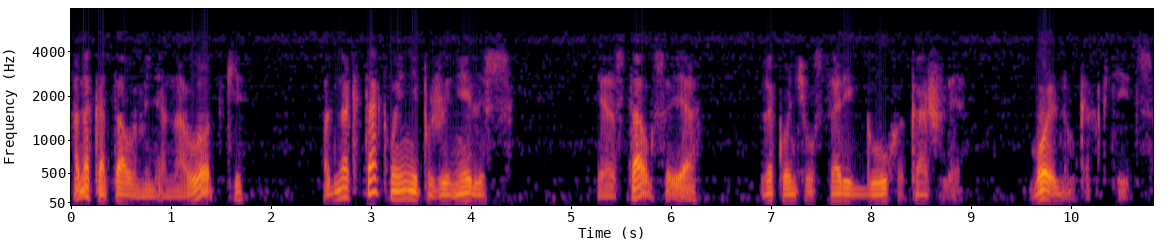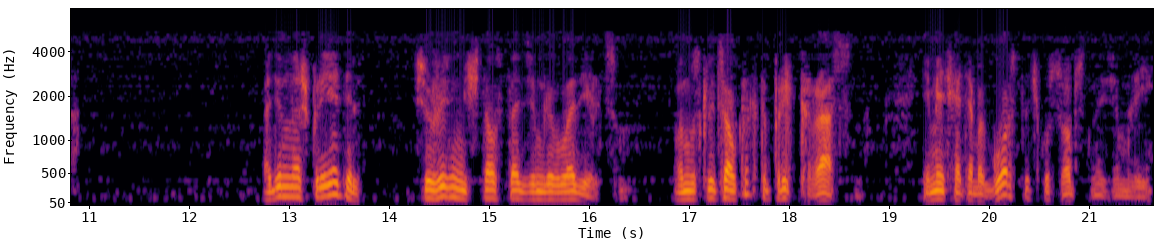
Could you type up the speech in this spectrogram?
Она катала меня на лодке. Однако так мы и не поженились. И остался я, закончил старик глухо кашляя, вольным, как птица. Один наш приятель всю жизнь мечтал стать землевладельцем. Он восклицал, как это прекрасно, иметь хотя бы горсточку собственной земли.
